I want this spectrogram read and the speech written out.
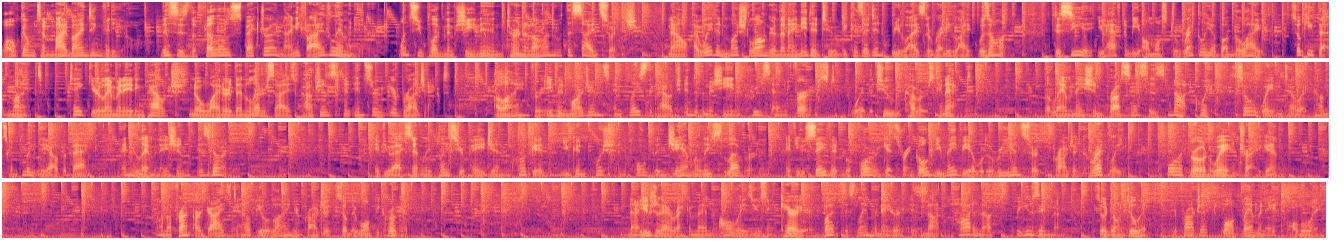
Welcome to MyBinding video. This is the Fellowes Spectra 95 laminator. Once you plug the machine in, turn it on with the side switch. Now, I waited much longer than I needed to because I didn't realize the ready light was on. To see it, you have to be almost directly above the light, so keep that in mind. Take your laminating pouch, no wider than letter size pouches, and insert your project. Align for even margins and place the pouch into the machine crease end first, where the two covers connect. The lamination process is not quick, so wait until it comes completely out the back and your lamination is done. If you accidentally place your page in crooked, you can push and hold the jam release lever. If you save it before it gets wrinkled, you may be able to reinsert the project correctly, or throw it away and try again. On the front are guides to help you align your project so they won't be crooked. Now usually I recommend always using a carrier, but this laminator is not hot enough for using them, so don't do it. Your project won't laminate all the way.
